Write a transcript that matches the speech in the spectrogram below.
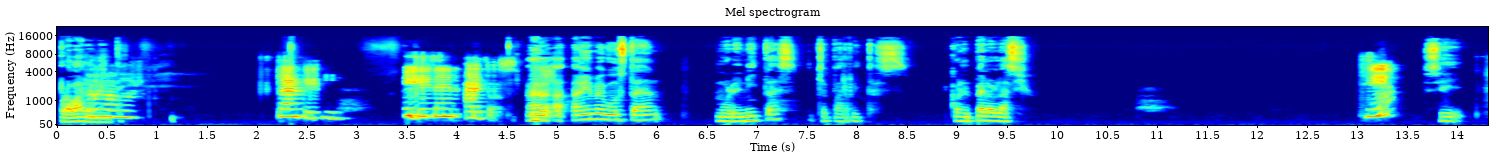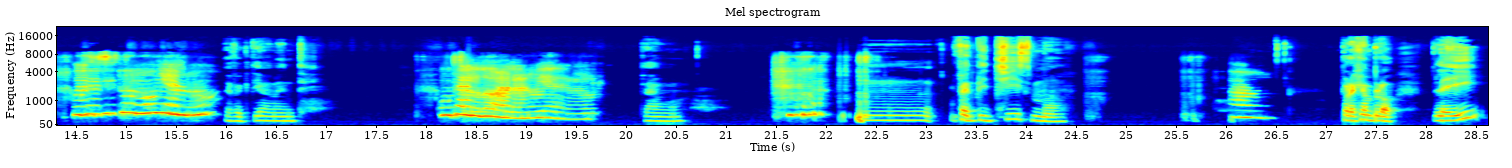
por Probablemente. favor. Claro que sí. Y que estén altos. A, a- a mí me gustan morenitas y chaparritas. Con el pelo lacio. ¿Sí? Sí, Pues así es tu novia, ¿no? efectivamente. Un saludo a la novia de Raúl. Te amo. Mm, fetichismo. Ah, Por ejemplo, leí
